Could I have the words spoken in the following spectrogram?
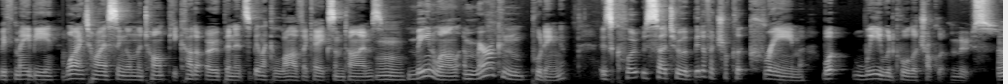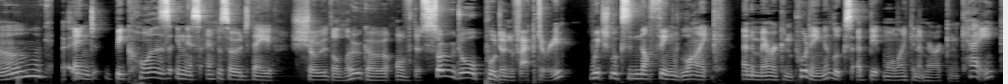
with maybe white icing on the top. You cut it open, it's a bit like a lava cake sometimes. Mm. Meanwhile, American pudding is closer to a bit of a chocolate cream, what we would call a chocolate mousse. Oh, okay. And because in this episode they show the logo of the Sodor Pudding Factory, which looks nothing like an American pudding, it looks a bit more like an American cake,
